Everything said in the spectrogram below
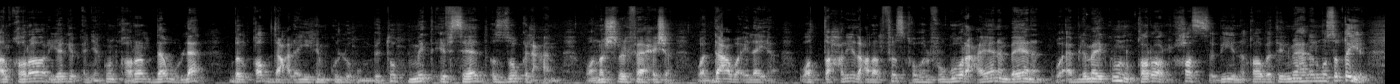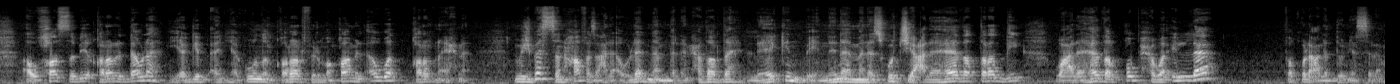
القرار يجب أن يكون قرار دولة بالقبض عليهم كلهم بتهمة إفساد الذوق العام ونشر الفاحشة والدعوة إليها والتحريض على الفسق والفجور عيانا بيانا. وقبل ما يكون قرار خاص بنقابة المهن الموسيقية أو خاص بقرار الدولة يجب أن يكون القرار في المقام الأول قرارنا إحنا. مش بس نحافظ على أولادنا من الانحدار ده لكن بأننا ما نسكتش على هذا التردي وعلى هذا القبح وإلا فقل على الدنيا السلام.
